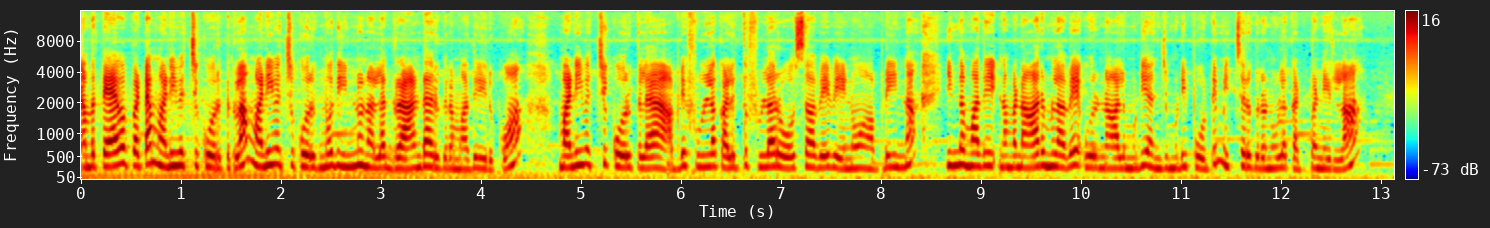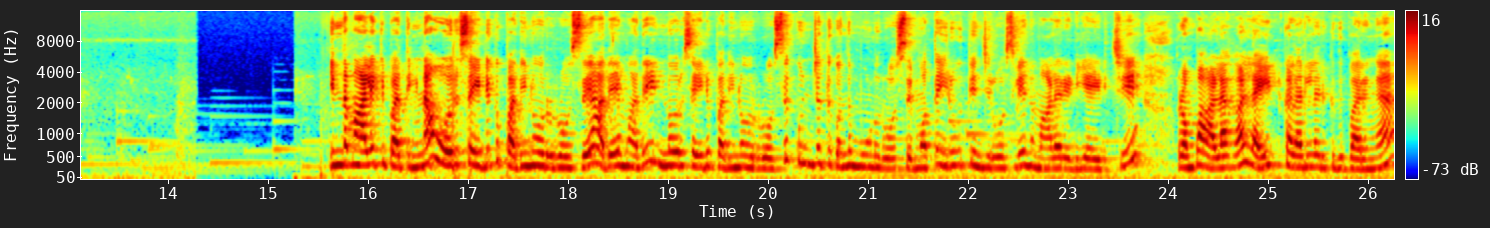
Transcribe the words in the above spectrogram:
நம்ம தேவைப்பட்டால் மணி வச்சு கோர்த்துக்கலாம். மணி வச்சு கோர்க்கும் போது இன்னும் நல்லா கிராண்டாக இருக்கிற மாதிரி இருக்கும். மணி வச்சு கோர்க்கல அப்படியே ஃபுல்லாக கழுத்து ஃபுல்லாக ரோஸாகவே வேணும் அப்படின்னா இந்த மாதிரி நம்ம நார்மலாகவே ஒரு நாலு முடி அஞ்சு முடி போட்டு மிச்சம் இருக்கிற நூலை கட் பண்ணிடலாம். இந்த மாலைக்கு பார்த்தீங்கன்னா ஒரு சைடுக்கு பதினோரு ரோஸு அதே மாதிரி இன்னொரு சைடு பதினோரு ரோஸு குஞ்சத்துக்கு வந்து மூணு ரோஸு மொத்தம் இருபத்தஞ்சி ரோஸ்லேயே இந்த மாலை ரெடி ஆயிடுச்சு. ரொம்ப அழகாக லைட் கலரில் இருக்குது பாருங்கள்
